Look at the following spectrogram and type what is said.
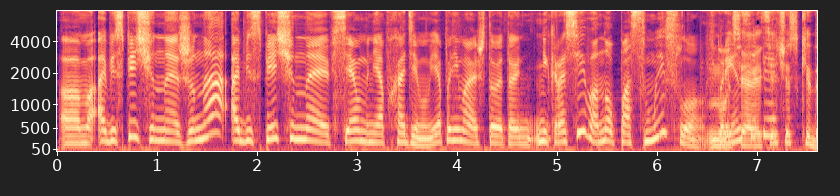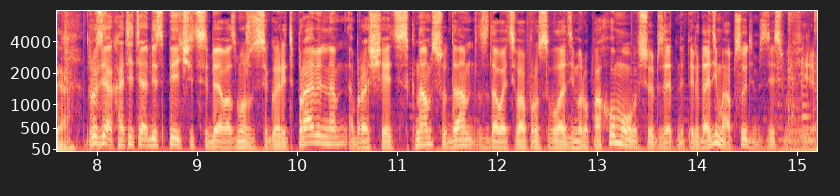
э, обеспеченная жена, обеспеченная всем необходимым. Я понимаю, что это некрасиво, но по смыслу, в ну, принципе... теоретически, да. Друзья, хотите обеспечить себя возможностью говорить правильно, обращайтесь к нам сюда, задавайте вопросы Владимиру Пахомову, все обязательно передадим и обсудим здесь в эфире.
